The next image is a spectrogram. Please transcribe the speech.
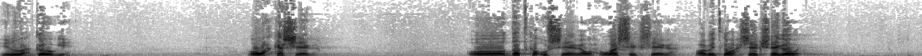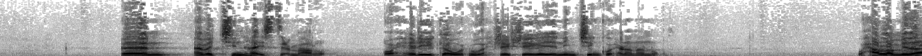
inuu wax ka ogyahay oo wax ka sheega oo dadka u sheega wax uga sheeg sheega. Waa midkan wax sheeg sheega way ama jin ha isticmaalo oo xidhiirka wuxuu sheeg sheegaya nin jin ku xidhan ha noqdo. Waxaa la mida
